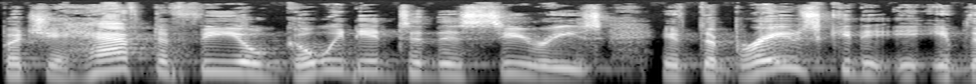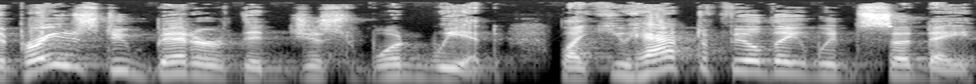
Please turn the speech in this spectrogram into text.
But you have to feel going into this series, if the Braves can, if the Braves do better than just one win, like you have to feel they win Sunday.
